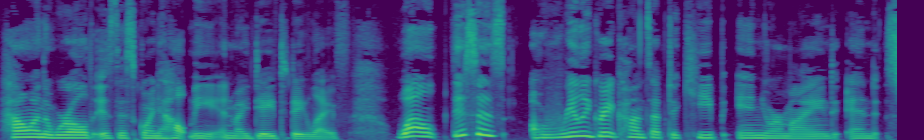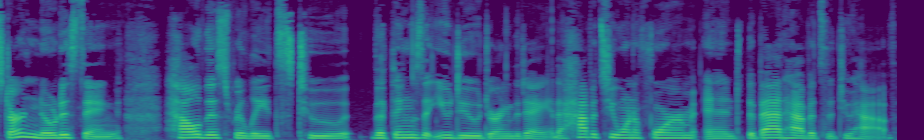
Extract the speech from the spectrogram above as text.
how in the world is this going to help me in my day to day life? Well, this is a really great concept to keep in your mind and start noticing how this relates to the things that you do during the day, the habits you want to form, and the bad habits that you have.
